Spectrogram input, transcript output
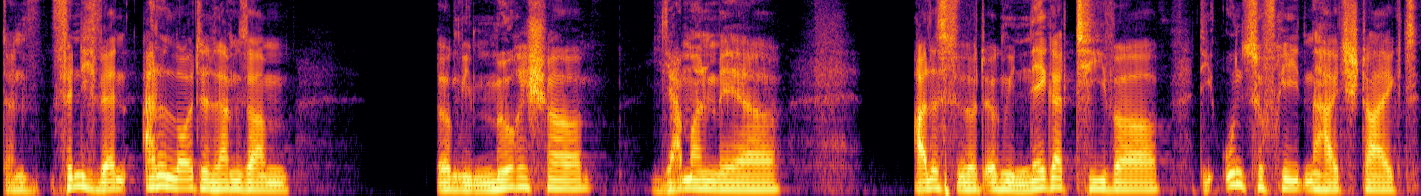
dann finde ich, werden alle Leute langsam irgendwie mürrischer, jammern mehr, alles wird irgendwie negativer, die Unzufriedenheit steigt.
